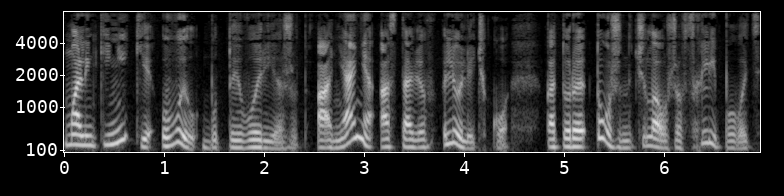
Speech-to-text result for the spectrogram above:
Маленький Ники выл, будто его режут, а няня, оставив Лёлечку, которая тоже начала уже всхлипывать,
